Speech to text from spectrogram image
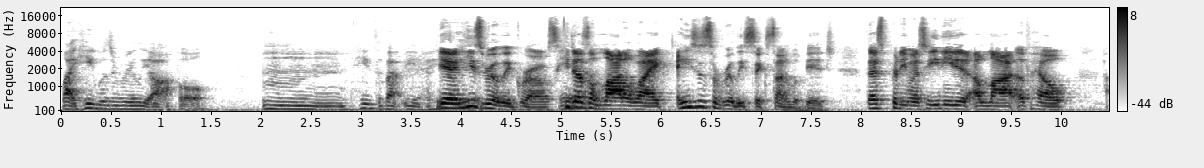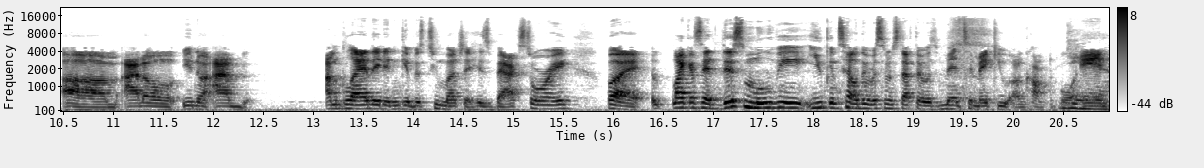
Like he was really awful. Mm, he's about yeah. Yeah, he's really gross. He Yeah. does a lot of like he's just a really sick son of a bitch. That's pretty much he needed a lot of help. Um, I don't you know, I'm I'm glad they didn't give us too much of his backstory. But like I said, this movie, you can tell there was some stuff that was meant to make you uncomfortable, Yeah. and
